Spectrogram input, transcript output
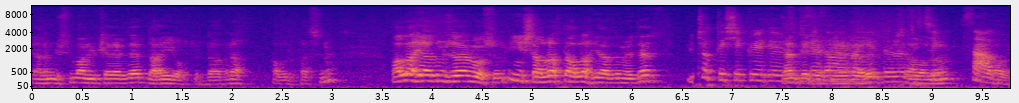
Yani Müslüman ülkelerde dahi yoktur. Daha bırak Avrupa'sını. Allah yardımcılar olsun. İnşallah da Allah yardım eder. Çok teşekkür ediyoruz Ben bize teşekkür zaman ederim. ayırdığınız için. Sağ olun. Sağ olun.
